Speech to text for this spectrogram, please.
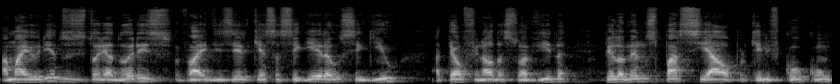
A maioria dos historiadores vai dizer que essa cegueira o seguiu até o final da sua vida, pelo menos parcial, porque ele ficou com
